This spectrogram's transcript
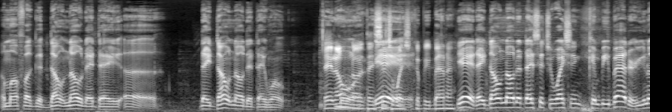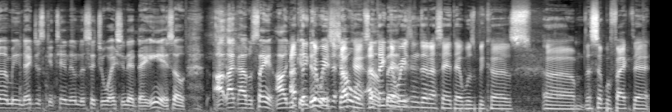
a motherfucker don't know that they uh they don't know that they won't They don't know that their Yeah. situation could be better. yeah, they don't know that their situation can be better. You know what I mean? They just continue in the situation that they in. So, I, like I was saying, all you I can do the reason is show okay, them something I think better. the reason that I said that was because um, the simple fact that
